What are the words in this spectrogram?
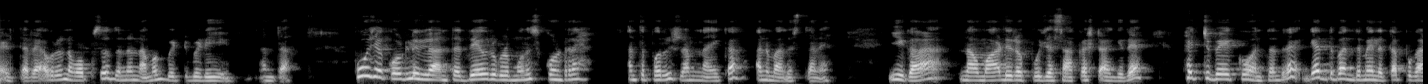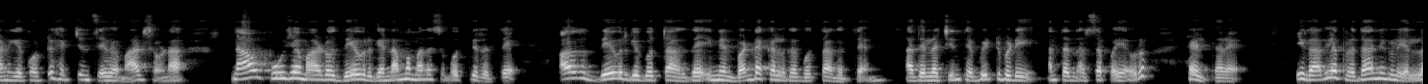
ಹೇಳ್ತಾರೆ, ಅವರನ್ನು ಒಪ್ಸೋದನ್ನು ನಮಗೆ ಬಿಟ್ಟುಬಿಡಿ ಅಂತ. ಪೂಜೆ ಕೊಡಲಿಲ್ಲ ಅಂತ ದೇವರುಗಳು ಮುನಿಸ್ಕೊಂಡ್ರೆ? ಅಂತ ಪರಶುರಾಮ್ ನಾಯಕ ಅನುಮಾನಿಸ್ತಾನೆ. ಈಗ ನಾವು ಮಾಡಿರೋ ಪೂಜೆ ಸಾಕಷ್ಟಾಗಿದೆ, ಹೆಚ್ಚು ಬೇಕು ಅಂತಂದರೆ ಗೆದ್ದು ಬಂದ ಮೇಲೆ ತಪ್ಪು ಗಾಣಿಗೆ ಕೊಟ್ಟು ಹೆಚ್ಚಿನ ಸೇವೆ ಮಾಡಿಸೋಣ. ನಾವು ಪೂಜೆ ಮಾಡೋ ದೇವರಿಗೆ ನಮ್ಮ ಮನಸ್ಸು ಗೊತ್ತಿರುತ್ತೆ. ಅದು ದೇವರಿಗೆ ಗೊತ್ತಾಗದೆ, ಇನ್ನೇನು ಬಂಡೆಕಲ್ಗೆ ಗೊತ್ತಾಗುತ್ತೆ. ಅದೆಲ್ಲ ಚಿಂತೆ ಬಿಟ್ಬಿಡಿ ಅಂತ ನರಸಪ್ಪಯ್ಯ ಅವರು ಹೇಳ್ತಾರೆ. ಈಗಾಗಲೇ ಪ್ರಧಾನಿಗಳು ಎಲ್ಲ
